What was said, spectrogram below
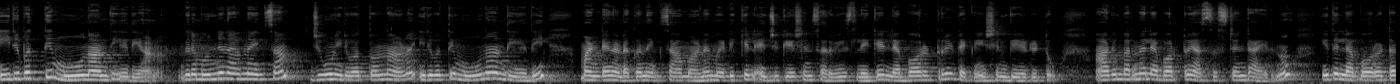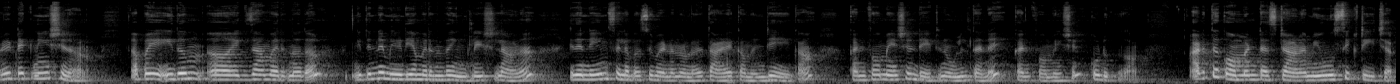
ഇരുപത്തി മൂന്നാം തീയതിയാണ്. ഇതിന് മുന്നേ നടന്ന എക്സാം ജൂൺ ഇരുപത്തൊന്നാണ്. ഇരുപത്തി മൂന്നാം തീയതി മൺഡേ നടക്കുന്ന എക്സാമാണ് മെഡിക്കൽ എഡ്യൂക്കേഷൻ സർവീസിലേക്ക് ലബോറട്ടറി ടെക്നീഷ്യൻ ഗ്രേഡ് ടു ആദ്യം പറഞ്ഞ ലബോറട്ടറി അസിസ്റ്റന്റ് ആയിരുന്നു. ഇത് ലബോറട്ടറി ടെക്നീഷ്യനാണ് അപ്പോൾ ഇതും എക്സാം വരുന്നത് ഇതിന്റെ മീഡിയം വരുന്നത് ഇംഗ്ലീഷിലാണ്. ഇതിന്റെയും സിലബസ് വേണമെന്നുള്ളത് താഴെ കമന്റ് ചെയ്യുക. കൺഫർമേഷൻ ഡേറ്റിനുള്ളിൽ തന്നെ കൺഫർമേഷൻ കൊടുക്കുക. അടുത്ത കോമൺ ടെസ്റ്റാണ് മ്യൂസിക് ടീച്ചർ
